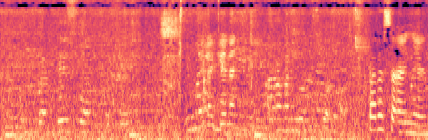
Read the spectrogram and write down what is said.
But this cream. Para saan yan?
